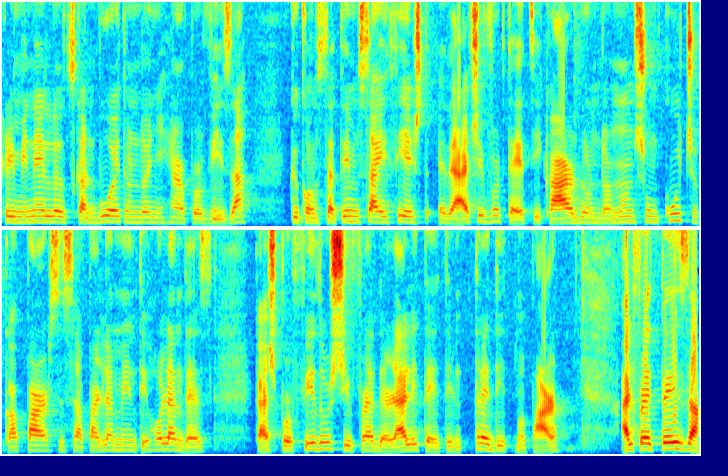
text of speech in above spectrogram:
Kriminelët s'kanë vuajtur ndonjëherë për viza, ky konstatim sa i thjeshtë edhe aq i vërtetë i ka ardhur ndërmend shumëkujt që ka parë sesa parlamenti holandez ka shpërfidhur shifra dhe realitetin tre ditë më parë. Alfred Peza,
